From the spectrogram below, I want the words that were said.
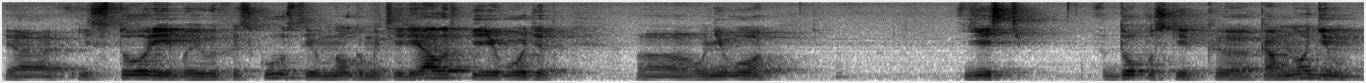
э, истории боевых искусств и много материалов переводит. Э, у него есть допуски к, ко многим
